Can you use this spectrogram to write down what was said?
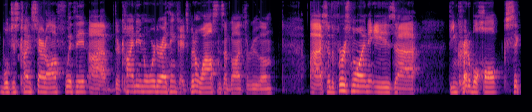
we'll just kind of start off with it. Uh, they're kind of in order, I think. It's been a while since I've gone through them. Uh, so the first one is uh, the Incredible Hulk six,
